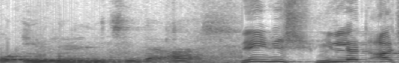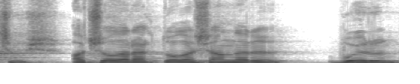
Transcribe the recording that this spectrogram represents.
O evlerin içinde aç. Neymiş? Millet açmış. Aç olarak dolaşanları buyurun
